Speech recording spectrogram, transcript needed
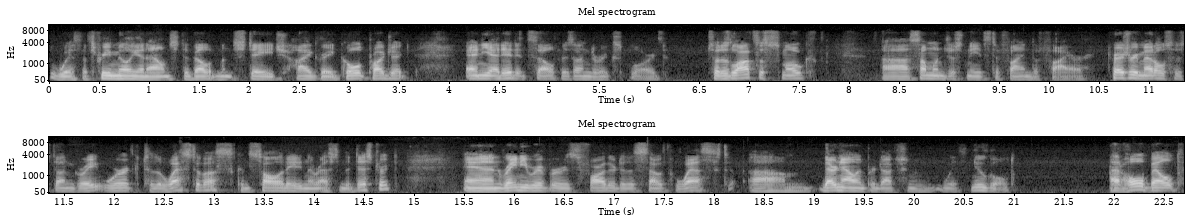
with a 3 million ounce development stage high grade gold project, and yet it itself is underexplored. So there's lots of smoke. Uh, someone just needs to find the fire. Treasury Metals has done great work to the west of us, consolidating the rest of the district. And Rainy River is farther to the southwest. Um, they're now in production with New Gold. That whole belt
